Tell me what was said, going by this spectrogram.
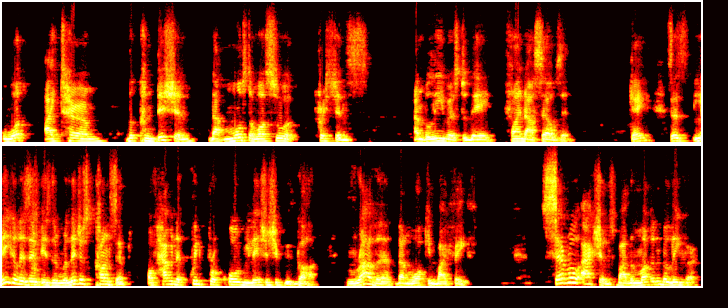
what I term the condition that most of us who are Christians and believers today find ourselves in. Okay? It says legalism is the religious concept of having a quid pro quo relationship with God rather than walking by faith. Several actions by the modern believer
